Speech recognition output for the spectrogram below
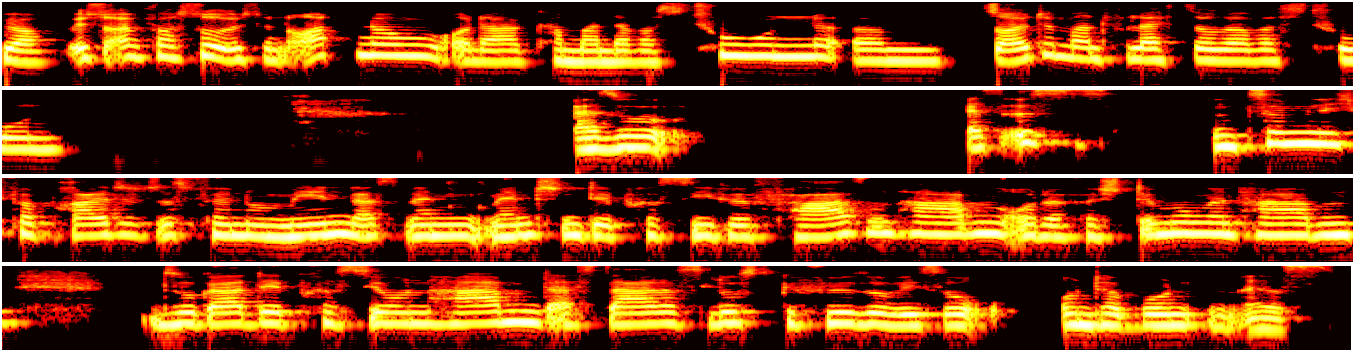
ja, ist einfach so, ist in Ordnung oder kann man da was tun? Ähm, sollte man vielleicht sogar was tun? Also es ist ein ziemlich verbreitetes Phänomen, dass wenn Menschen depressive Phasen haben oder Verstimmungen haben, sogar Depressionen haben, dass da das Lustgefühl sowieso unterbunden ist.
